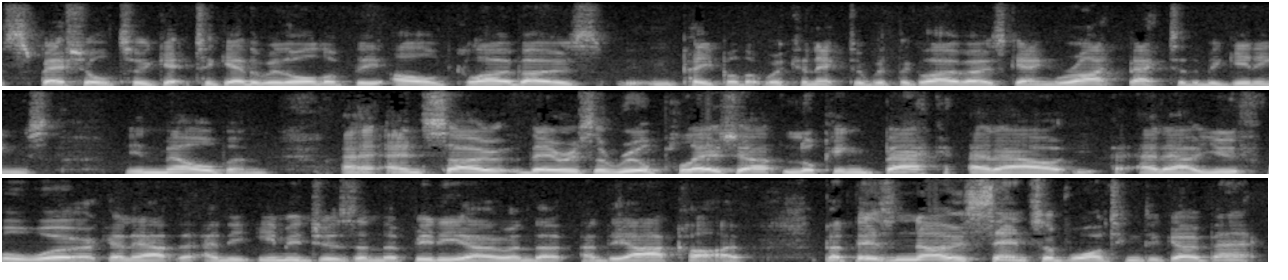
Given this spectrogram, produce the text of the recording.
special to get together with all of the old Globos people that were connected with the Globos gang right back to the beginnings in Melbourne, and, and so there is a real pleasure looking back at our at our youthful work and our and the images and the video and the and the archive. But there's no sense of wanting to go back.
